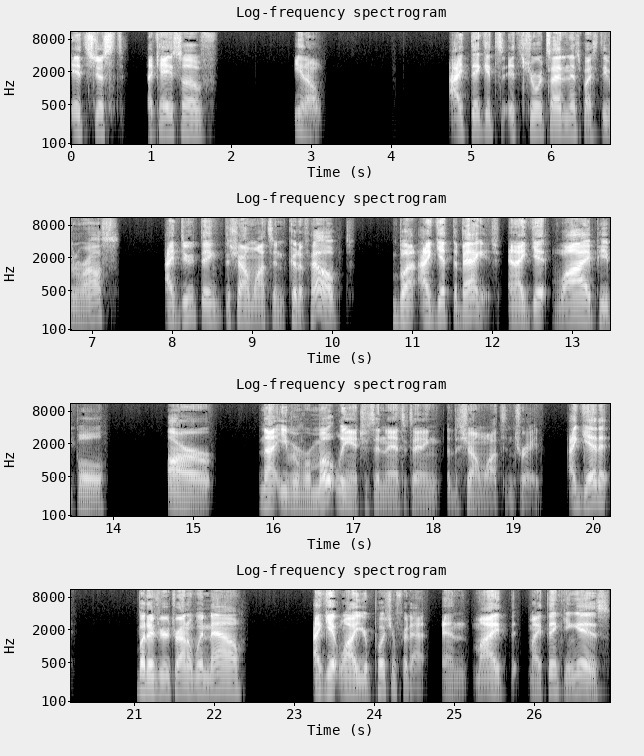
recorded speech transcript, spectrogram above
it's just a case of, you know, I think it's it's short sightedness by Stephen Ross. I do think Deshaun Watson could have helped, but I get the baggage and I get why people are not even remotely interested in entertaining the Deshaun Watson trade. I get it. But if you're trying to win now, I get why you're pushing for that. And my my thinking is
